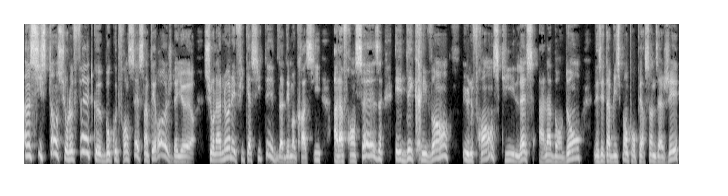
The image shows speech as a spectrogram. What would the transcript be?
insistant sur le fait que beaucoup de Français s'interrogent d'ailleurs sur la non-efficacité de la démocratie à la française et décrivant une France qui laisse à l'abandon les établissements pour personnes âgées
